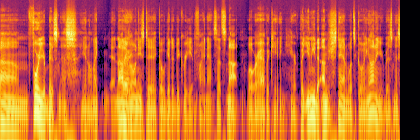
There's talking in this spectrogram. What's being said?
um, for your business. You know, like not Right. everyone needs to go get a degree in finance. That's not what we're advocating here. But you need to understand what's going on in your business.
